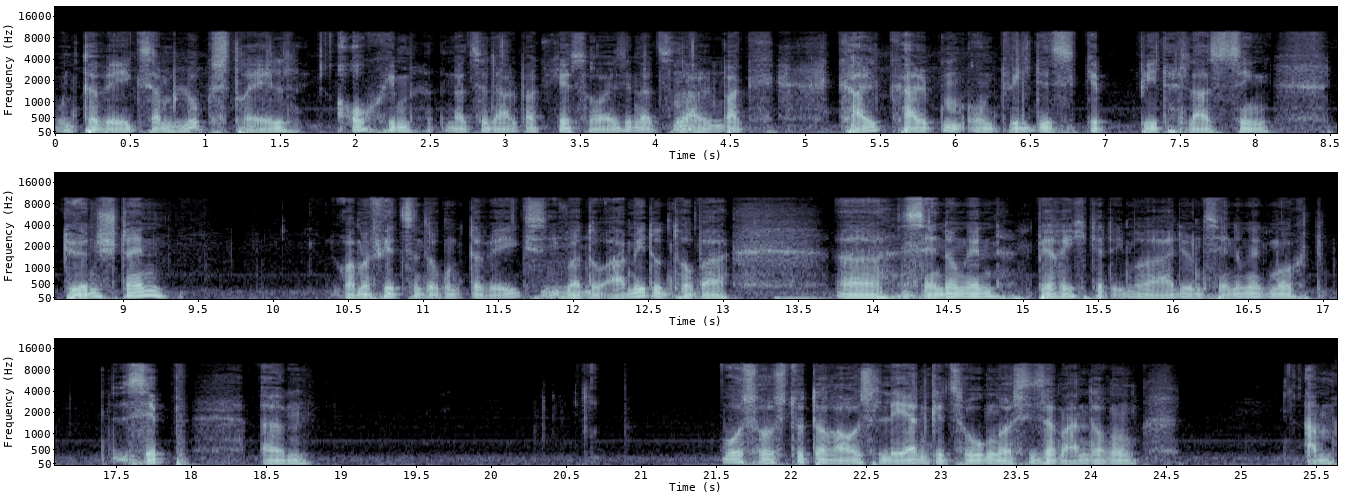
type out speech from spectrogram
unterwegs am Lux Trail, auch im Nationalpark Gesäuse, Nationalpark mhm. Kalkalpen und Wildes Gebiet Lassing-Dürnstein. Waren wir 14 Tage unterwegs. Mhm. Ich war mhm. da auch mit und habe auch äh, Sendungen berichtet im Radio und Sendungen gemacht. Sepp, ähm, was hast du daraus Lehren gezogen aus dieser Wanderung am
